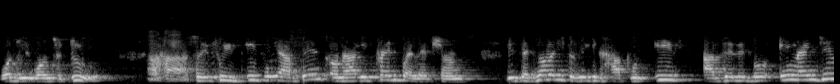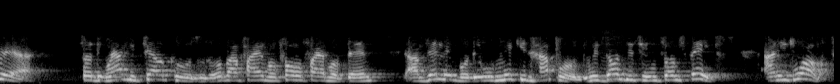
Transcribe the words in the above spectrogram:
What do we want to do? Okay. Uh-huh. So if we if we are bent on having credible elections, the technology to make it happen is available in Nigeria. So we have the telcos, over five or four or five of them available. They will make it happen. We've done this in some states, and it worked.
